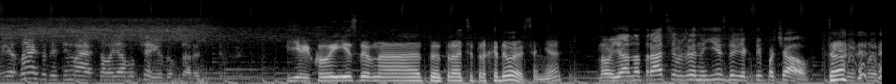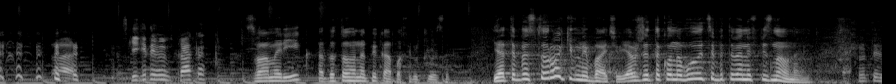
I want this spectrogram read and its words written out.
Ну я знаю, що ти знімаєш, але я взагалі ютуб зараз дивлюсь. І коли їздив на т- траці, трохи дивився, ні? Ну я на траці вже не їздив, як ти почав. Так. Так. Скільки ти в траках? З вами рік, а до того на пікапах рік їздив. Я тебе 100 років не бачив, я вже тако на вулиці би тебе не впізнав навіть. Що ти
